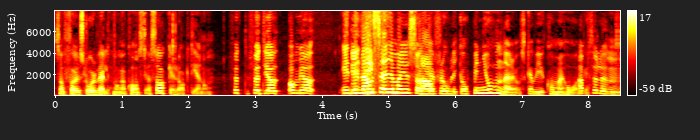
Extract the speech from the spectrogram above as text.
som föreslår väldigt många konstiga saker rakt igenom. För, för att jag, om jag Ibland gissa- säger man ju saker Ja. för olika opinioner ska vi ju komma ihåg. Absolut. Mm.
